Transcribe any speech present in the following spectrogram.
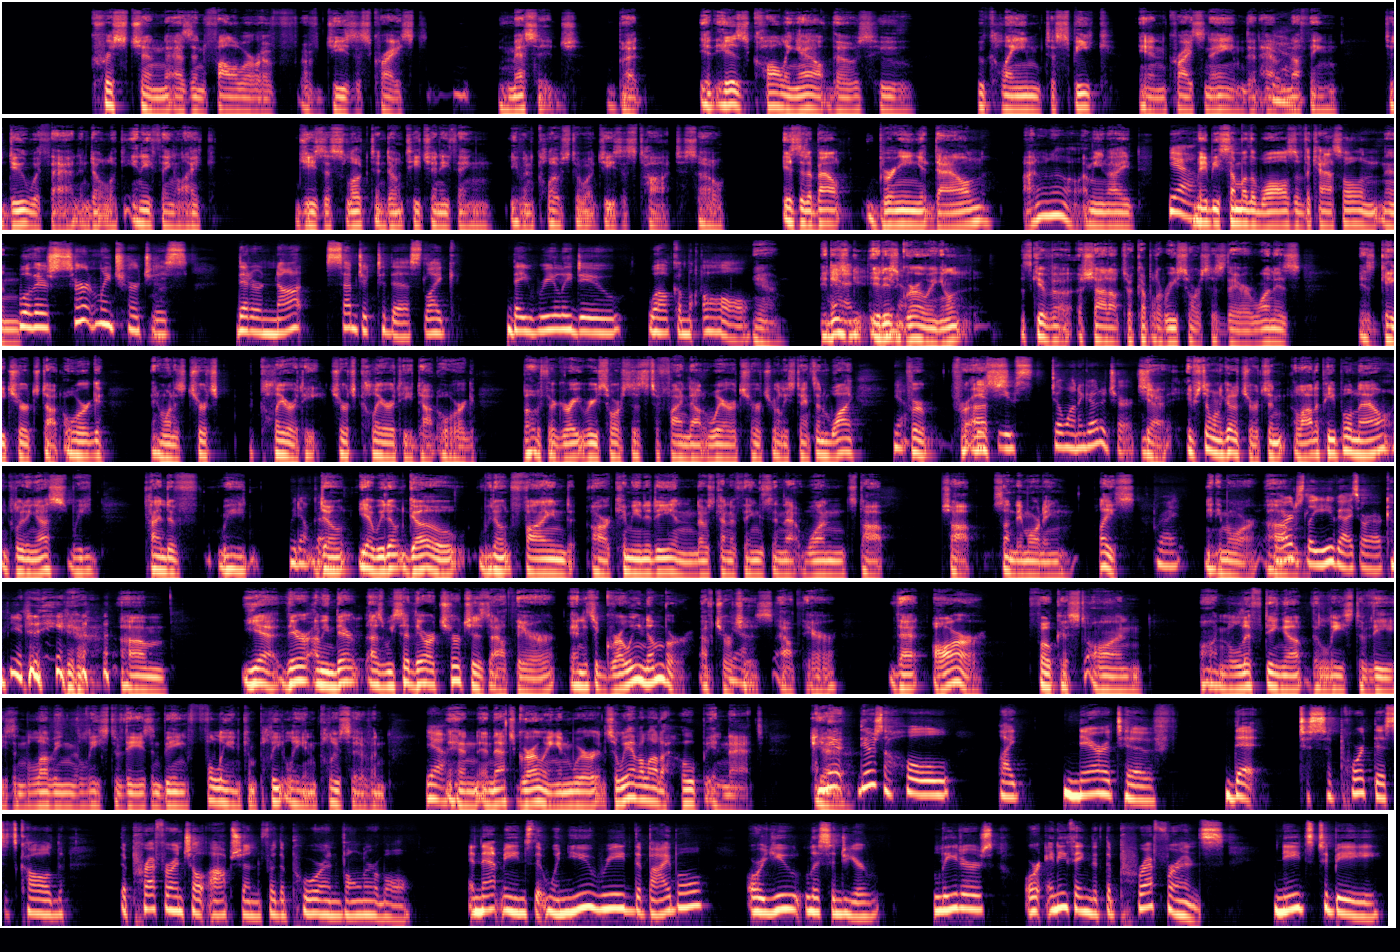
Christian, as in follower of of Jesus Christ, message, but it is calling out those who who claim to speak in Christ's name that have Yeah. nothing to do with that and don't look anything like Jesus looked and don't teach anything even close to what Jesus taught. So, is it about bringing it down? I don't know. I mean, I yeah. maybe some of the walls of the castle and, and Well, there's certainly churches that are not subject to this. Like they really do welcome all. Yeah, it is. And, it is know- growing. And let's give a, a shout out to a couple of resources there. One is is gaychurch.org, and one is Church Clarity, churchclarity.org. Both are great resources to find out where a church really stands and why. Yeah. For for If us, you still want to go to church. yeah, if you still want to go to church, and a lot of people now, including us, we kind of we We don't go. don't yeah we don't go we don't find our community and those kind of things in that one stop shop sunday morning place Right. anymore Um, Largely, you guys are our community. yeah um yeah there i mean there as we said there are churches out there and it's a growing number of churches out there that are focused on on lifting up the least of these and loving the least of these and being fully and completely inclusive and yeah. and and that's growing and we're so we have a lot of hope in that And Yeah. there, there's a whole like narrative that to support this, it's called the preferential option for the poor and vulnerable. And that means that when you read the Bible or you listen to your leaders or anything, that the preference needs to be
